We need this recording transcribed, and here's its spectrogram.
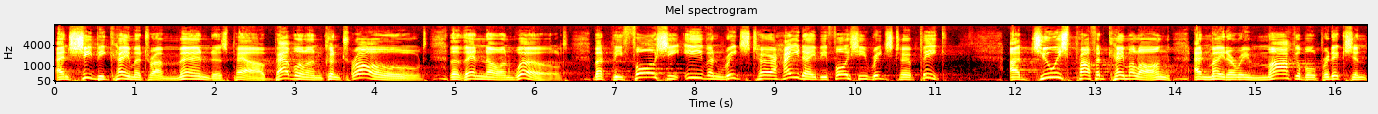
and she became a tremendous power. Babylon controlled the then known world. But before she even reached her heyday, before she reached her peak, a Jewish prophet came along and made a remarkable prediction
